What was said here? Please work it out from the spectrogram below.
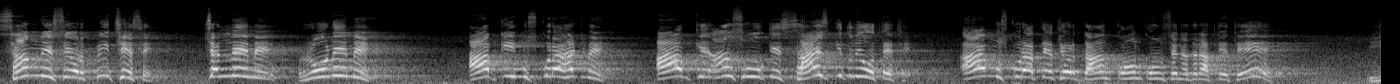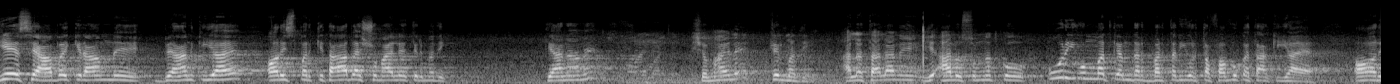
सामने से और पीछे से, चलने में, रोने में, आपकी मुस्कुराहट में, आपके आंसुओं के साइज़ कितने होते थे? आप मुस्कुराते थे और दांत कौन कौन से नज़र आते थे? ये सहाब कराम ने बयान किया है और इस पर किताब है शुमाल तिरमदी। क्या नाम है? शुमाल तिरमदी। अल्लाह ताला ने ये आल सुन्नत को पूरी उम्मत के अंदर बरतरी और तफवुक अता किया है। और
